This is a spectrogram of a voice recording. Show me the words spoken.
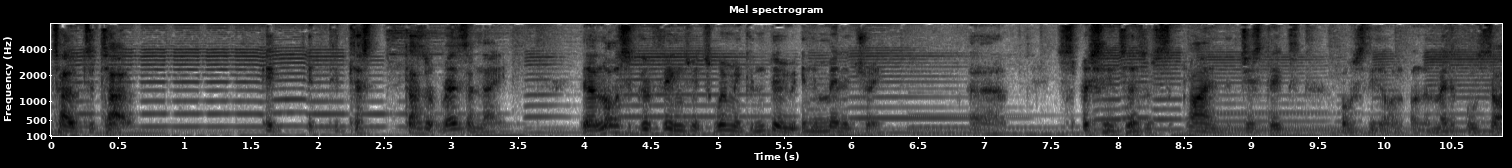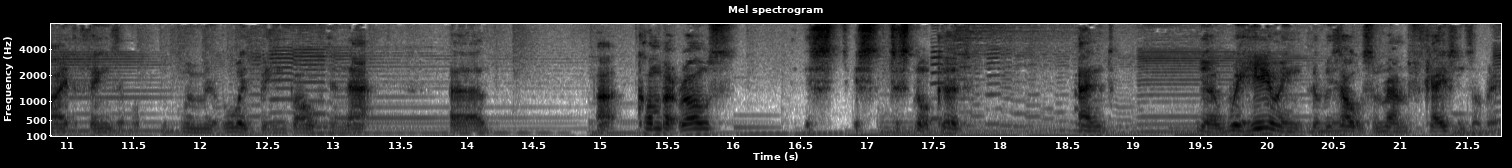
toe to toe. It, it, it just doesn't resonate. There are lots of good things which women can do in the military, uh, especially in terms of supply and logistics. Obviously, on, on the medical side things, women have always been involved in that. Uh, combat roles, it's, it's just not good. And you know, we're hearing the results and ramifications of it,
